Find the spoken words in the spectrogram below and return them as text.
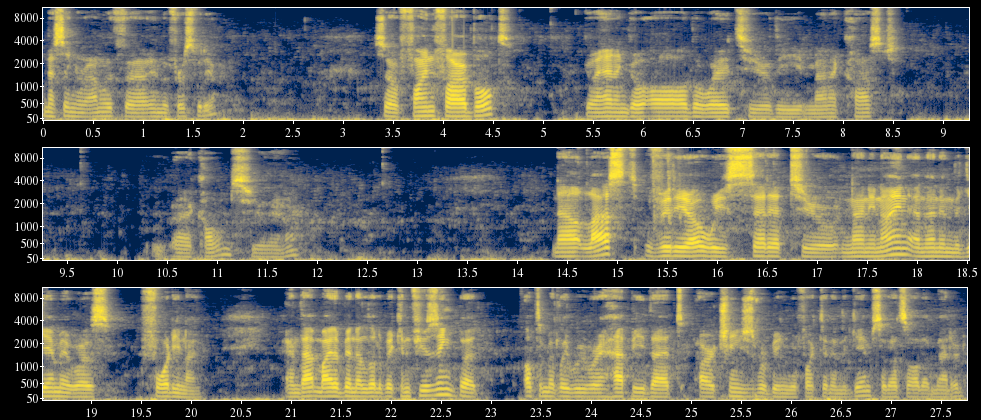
messing around with uh, in the first video. So find Firebolt, go ahead and go all the way to the mana cost uh, columns. Here they are. Now, last video we set it to 99, and then in the game it was 49. And that might have been a little bit confusing, but ultimately we were happy that our changes were being reflected in the game, so that's all that mattered.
